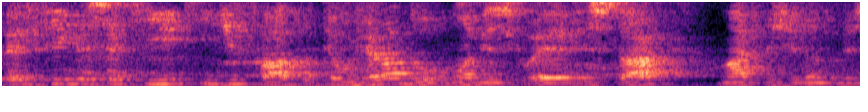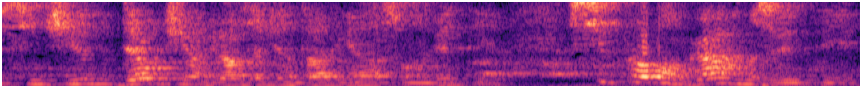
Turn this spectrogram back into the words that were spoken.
Verifica-se aqui que de fato tem um gerador, uma vez que o F está, máquina girando nesse sentido, delta graus adiantado em relação ao VT. Se prolongarmos VT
